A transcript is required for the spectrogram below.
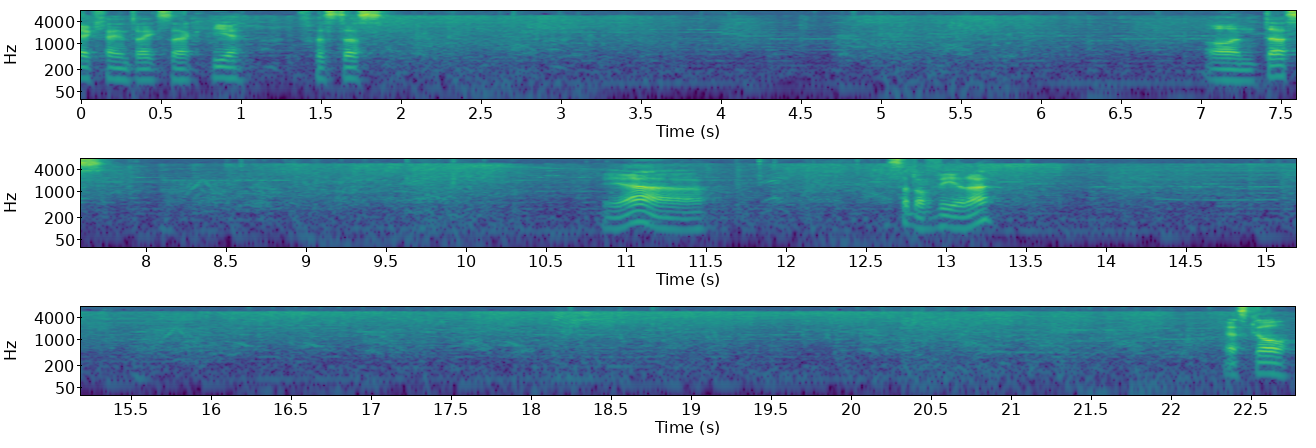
Der kleine Drecksack. Hier, friss das. Und das. Ja. Das hat doch weh, oder? Let's go.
